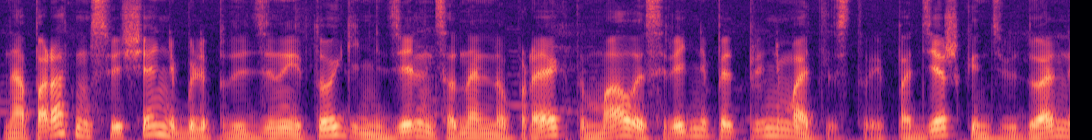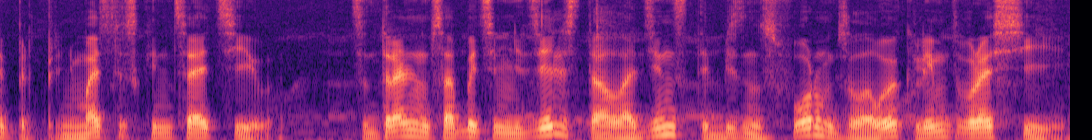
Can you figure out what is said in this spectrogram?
На аппаратном совещании были подведены итоги недели национального проекта «Малое и среднее предпринимательство» и поддержка индивидуальной предпринимательской инициативы. Центральным событием недели стал 11-й бизнес-форум «Деловой климат в России».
